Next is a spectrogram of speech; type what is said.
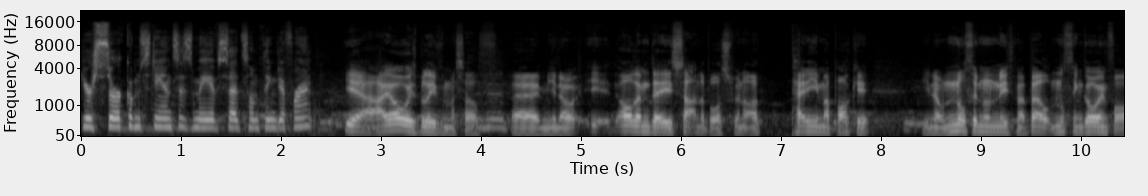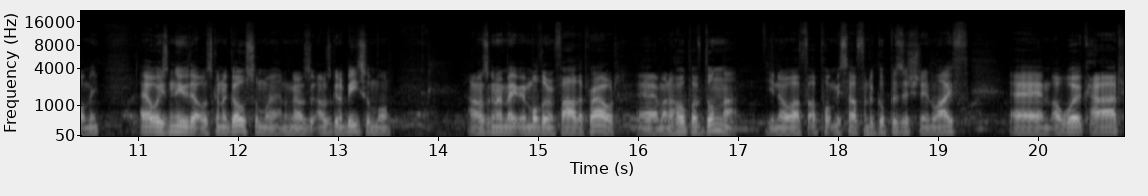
your circumstances may have said something different? Yeah, I always believe in myself. Um, you know, it, all them days sat on the bus with not a penny in my pocket, you know, nothing underneath my belt, nothing going for me. I always knew that I was going to go somewhere and I was, I was going to be someone. And I was going to make my mother and father proud. Um, and I hope I've done that. You know, I've, I've put myself in a good position in life. Um, I work hard,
